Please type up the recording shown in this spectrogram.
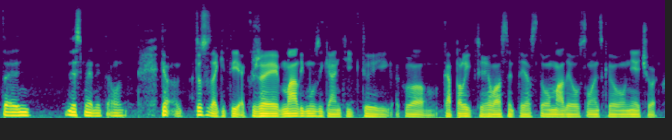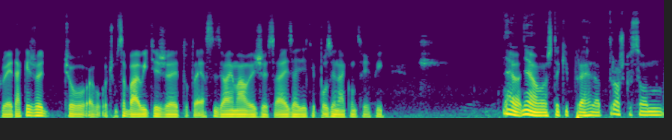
to je nesmierny talent. To sú takí tí akože mladí muzikanti, ktorí ako kapely, ktoré vlastne teraz z toho mladého slovenského niečo akože je také, že čo, o čom sa bavíte, že toto je asi zaujímavé, že sa aj zajdete pozrieť na koncerty. Neviem, nemám až taký prehľad. Trošku som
